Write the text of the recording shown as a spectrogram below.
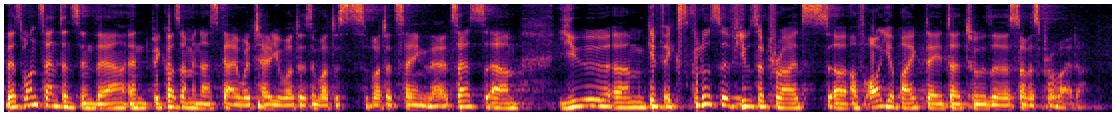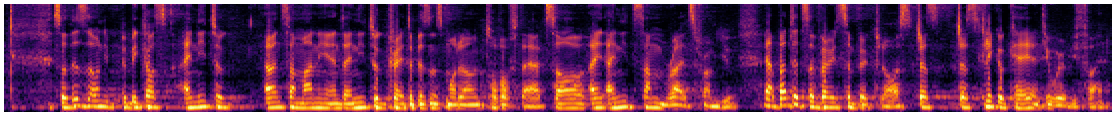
there's one sentence in there, and because I'm a nice guy, I will tell you what is what is what it's saying there. It says um, you um, give exclusive usage rights uh, of all your bike data to the service provider. So this is only because I need to earn some money and I need to create a business model on top of that. So I, I need some rights from you. Yeah, but it's a very simple clause. Just just click OK and you will be fine.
